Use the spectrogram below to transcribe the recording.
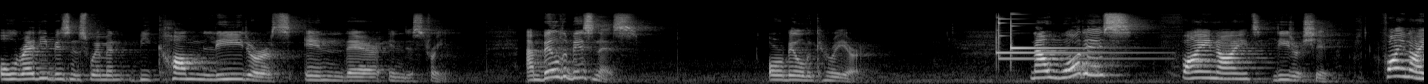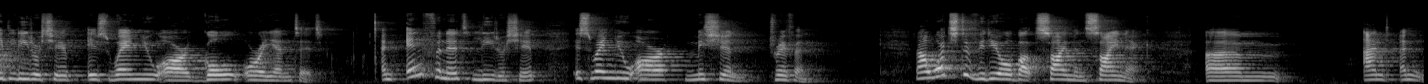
already businesswomen become leaders in their industry and build a business or build a career. Now, what is finite leadership? Finite leadership is when you are goal oriented. And infinite leadership is when you are mission driven. Now watch the video about Simon Sinek. Um, and, and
